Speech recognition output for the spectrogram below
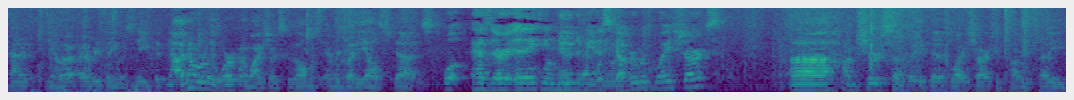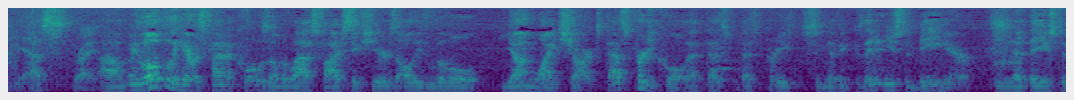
kind of you know everything was neat. But no, I don't really work on white sharks because almost everybody else does. well, has there anything new to be discovered with white sharks? Uh, I'm sure somebody that does white sharks would probably tell you yes. Right. Um, I mean, locally here, what's kind of cool is over the last five, six years, all these little young white sharks. That's pretty cool. That that's that's pretty significant because they didn't used to be here. That they used to,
